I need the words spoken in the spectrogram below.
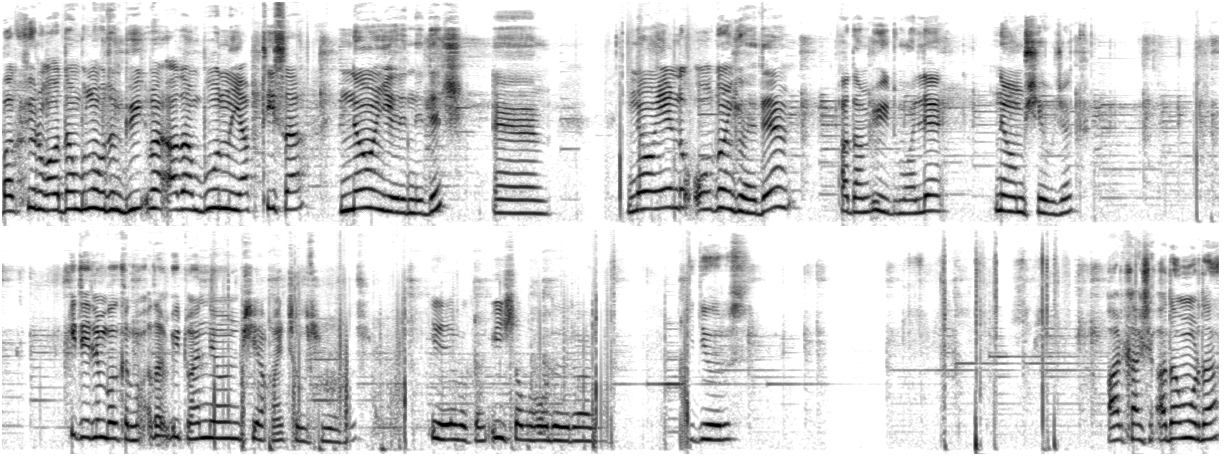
bakıyorum adam bulamadım. Büyük adam bunu yaptıysa neon yerindedir. E, neon yerinde olduğuna göre de adam büyük ihtimalle neon bir şey yapacak. Gidelim bakalım. Adam büyük ihtimalle neon bir şey yapmaya çalışıyordur. Gidelim bakalım. İnşallah oradadır abi. Gidiyoruz. Arkadaşlar adam orada.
